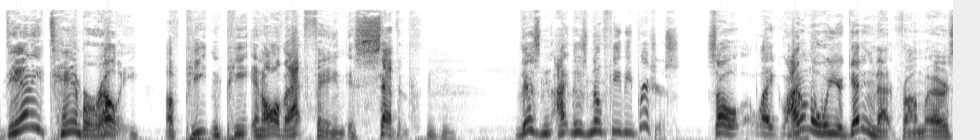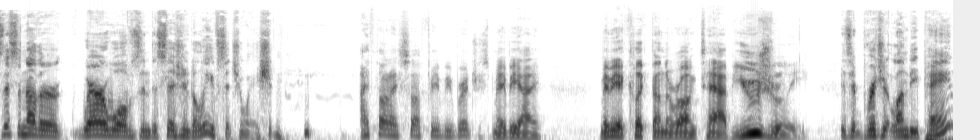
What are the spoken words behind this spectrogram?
Danny Tamborelli of Pete and Pete and all that fame is 7th mm-hmm. There's n- I, there's no Phoebe Bridgers. So like I don't know where you're getting that from. Or is this another werewolves and decision to leave situation? I thought I saw Phoebe Bridgers. Maybe I, maybe I clicked on the wrong tab. Usually, is it Brigette Lundy Paine?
